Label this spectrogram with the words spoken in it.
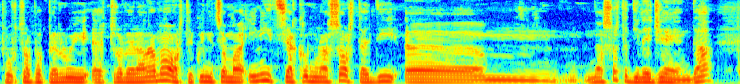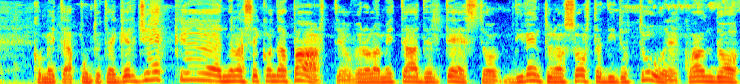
purtroppo per lui eh, troverà la morte, quindi insomma inizia come una sorta di, ehm, una sorta di leggenda, come appunto Tiger Jack, nella seconda parte, ovvero la metà del testo, diventa una sorta di dottore quando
